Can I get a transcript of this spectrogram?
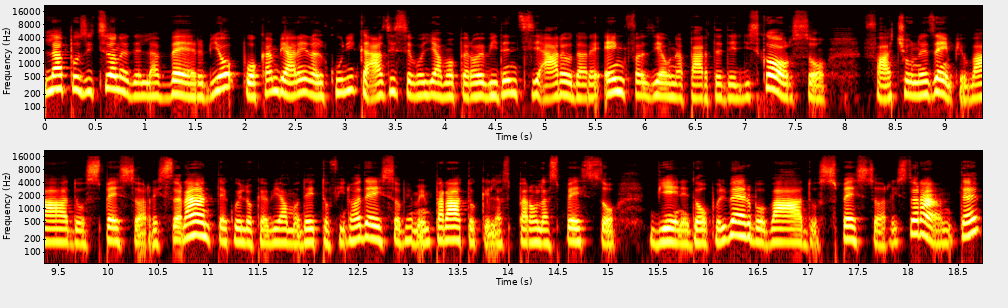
La posizione dell'avverbio può cambiare in alcuni casi se vogliamo però evidenziare o dare enfasi a una parte del discorso. Faccio un esempio, vado spesso al ristorante, quello che abbiamo detto fino adesso, abbiamo imparato che la parola spesso viene dopo il verbo vado spesso al ristorante,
